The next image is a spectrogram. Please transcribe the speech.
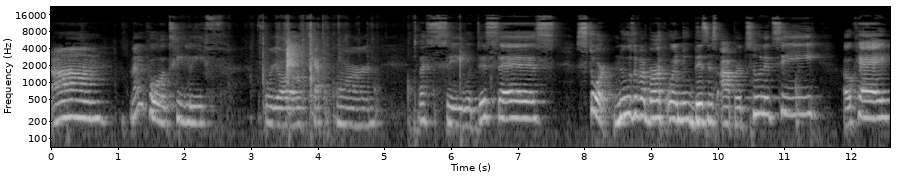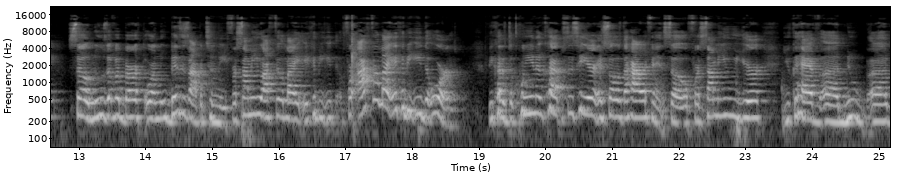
Um, let me pull a tea leaf for y'all, Capricorn. Let's see what this says. Stork, news of a birth or a new business opportunity, okay? So news of a birth or a new business opportunity. For some of you, I feel like it could be, for I feel like it could be either or because the Queen of Cups is here and so is the Hierophant. So for some of you, you're, you could have a new, uh,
